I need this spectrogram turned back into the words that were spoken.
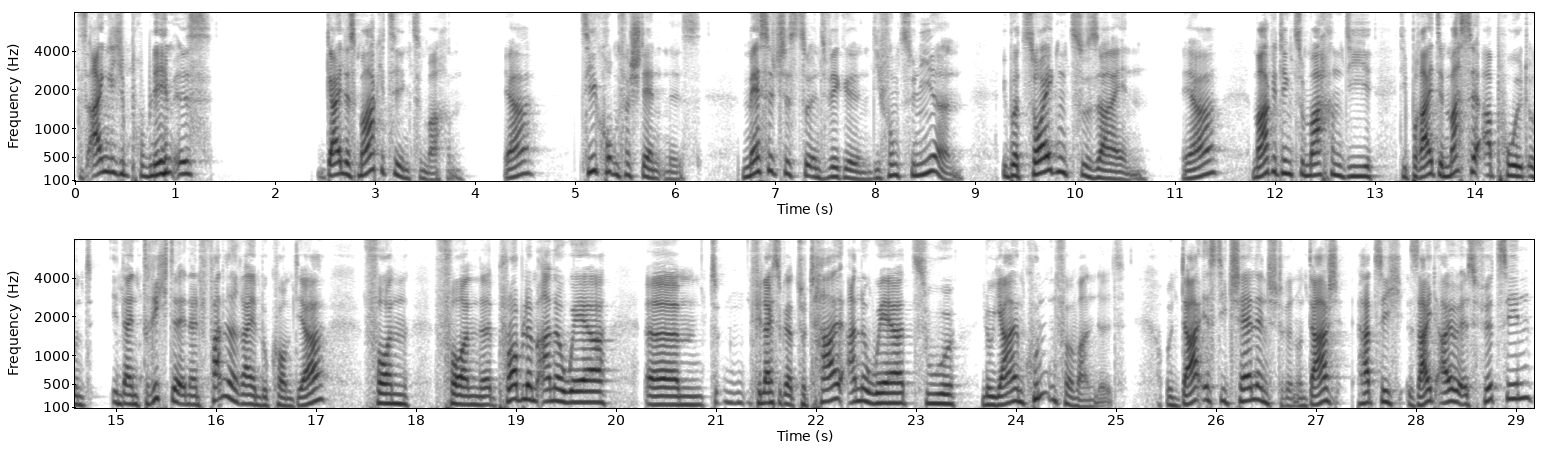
Das eigentliche Problem ist, geiles Marketing zu machen. Ja? Zielgruppenverständnis, Messages zu entwickeln, die funktionieren, überzeugend zu sein, ja? Marketing zu machen, die die breite Masse abholt und in deinen Trichter, in dein Funnel reinbekommt, ja? Von, von äh, Problem Unaware, ähm, vielleicht sogar total unaware zu loyalem Kunden verwandelt. Und da ist die Challenge drin. Und da hat sich seit iOS 14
